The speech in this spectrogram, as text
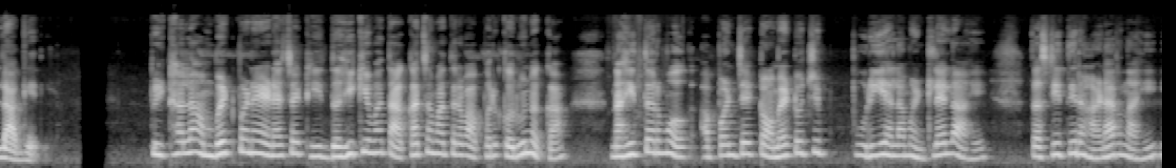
लागेल. पिठाला आंबटपणा येण्यासाठी दही किंवा ताकाचा मात्र वापर करू नका. नाहीतर मग आपण जे टॉमॅटोची पुरी ह्याला म्हटलेलं आहे तशी ती राहणार नाही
